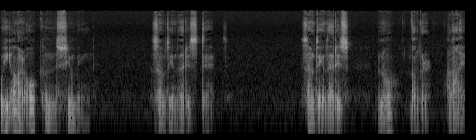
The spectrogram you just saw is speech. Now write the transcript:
we are all consuming something that is dead, something that is no longer alive.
